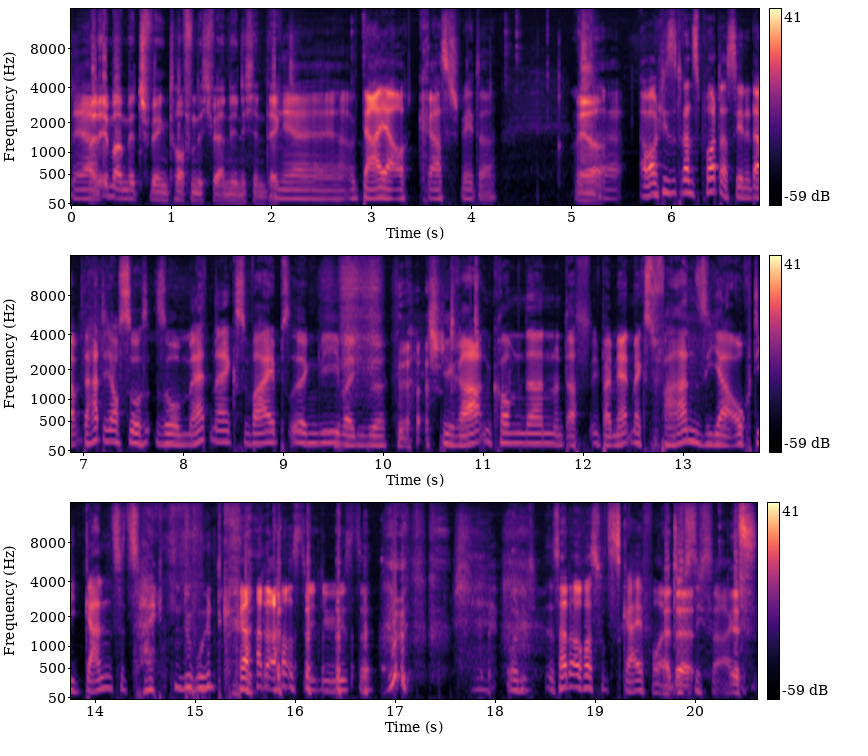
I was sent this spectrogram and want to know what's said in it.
ja. Weil immer mitschwingt, hoffentlich werden die nicht entdeckt. ja, ja, ja. Und da ja auch krass später. Ja, Äh, aber auch diese Transporter-Szene, da, da hatte ich auch so, so Mad Max-Vibes irgendwie, weil diese. ja. Piraten kommen dann und das, bei Mad Max fahren sie ja auch die ganze Zeit nur geradeaus durch die Wüste. Und es hat auch was von Skyfall, Alter, muss ich sagen. ist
